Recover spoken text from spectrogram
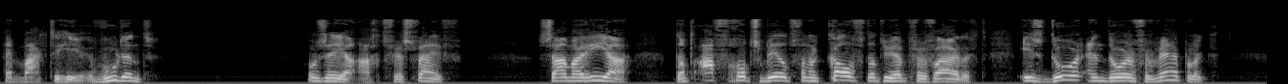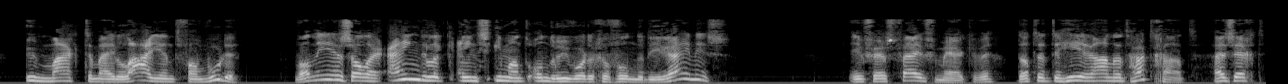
Het maakt de Heere woedend. Hosea 8 vers 5 Samaria, dat afgodsbeeld van een kalf dat u hebt vervaardigd, is door en door verwerpelijk. U maakte mij laaiend van woede. Wanneer zal er eindelijk eens iemand onder u worden gevonden die rein is? In vers 5 merken we dat het de Heer aan het hart gaat. Hij zegt,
